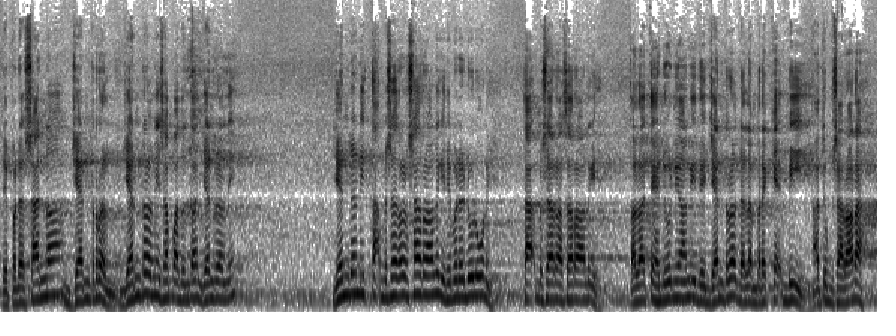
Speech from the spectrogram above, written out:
daripada sana general. General ni siapa tuan-tuan? General ni? General ni tak besar-besar lagi daripada dulu ni. Tak besar-besar lagi. Kalau atas dunia ni dia general dalam bracket B. Itu besar lah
